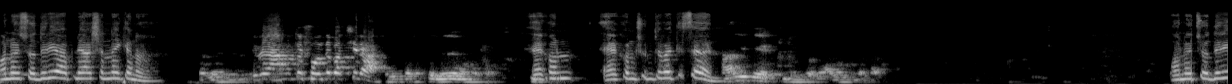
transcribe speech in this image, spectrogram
অনয় চৌধুরী আপনি আসেন নাই কেন? আমি তো শুনতে পাচ্ছি না। এখন এখন শুনতে পাইতেছেন? অনয় চৌধুরী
